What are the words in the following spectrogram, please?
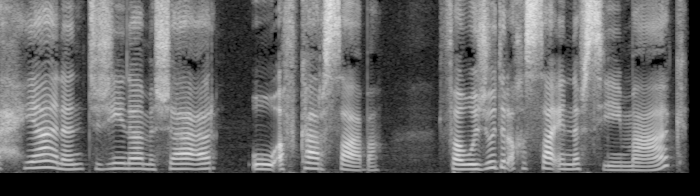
أحيانا تجينا مشاعر وأفكار صعبة. فوجود الأخصائي النفسي معك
